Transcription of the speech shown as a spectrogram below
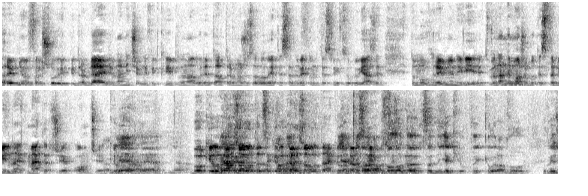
гривню фальшують, підробляють, вона нічим не підкріплена. Уряд завтра може завалитися, не виконати своїх зобов'язань. Тому в гривню не вірять. Вона не може бути стабільна як метр, чи як ом, чи як кілограм. е, Бо кілограм ми, золота це а- кілограм ми- золота, а Ні, кілограм кілограм срібла це золота це не є кіл- це кілограм золота. Розумієш,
